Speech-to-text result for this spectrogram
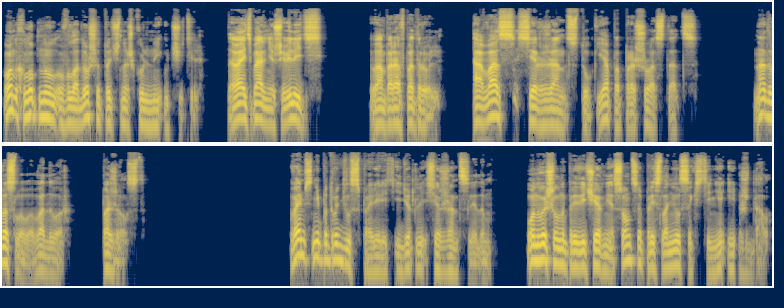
Он хлопнул в ладоши точно школьный учитель. — Давайте, парни, шевелитесь. Вам пора в патруль. А вас, сержант Стук, я попрошу остаться. На два слова, во двор. Пожалуйста. Ваймс не потрудился проверить, идет ли сержант следом. Он вышел на предвечернее солнце, прислонился к стене и ждал.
